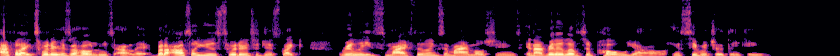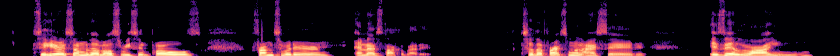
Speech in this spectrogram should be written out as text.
I feel like Twitter is a whole news outlet. But I also use Twitter to just like release my feelings and my emotions. And I really love to poll y'all and see what you're thinking. So here are some of the most recent polls from Twitter, and let's talk about it. So the first one I said, is it lying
